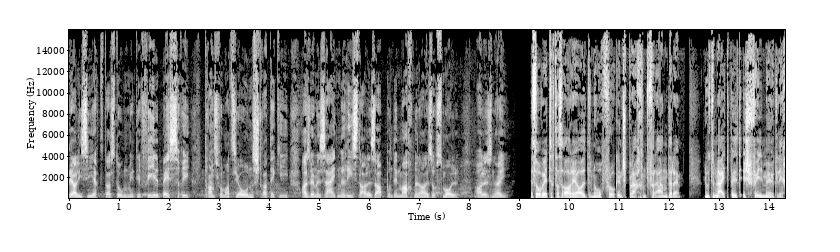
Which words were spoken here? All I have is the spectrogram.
realisiert. Das tut mir die viel bessere Transformationsstrategie, als wenn man sagt, man reißt alles ab und dann macht man alles aufs Moll, alles neu. So wird sich das Areal der Nachfrage entsprechend verändern. Laut dem Leitbild ist viel möglich.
